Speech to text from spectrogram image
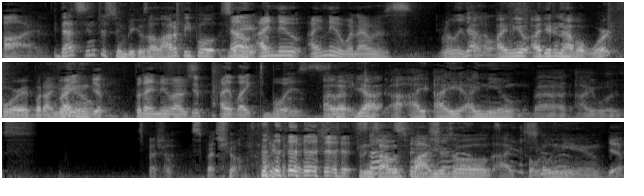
five? That's interesting because a lot of people No, I knew. I knew when I was really yeah, little. I knew I didn't have a word for it, but I knew. Right. Yep. but I knew I was. I liked boys. I, Like, yeah, I, I, I knew that I was Special. special. Since I was five years special, old, I totally knew. Yeah.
